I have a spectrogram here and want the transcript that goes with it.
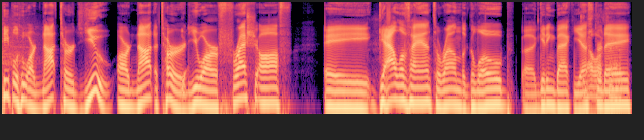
people who are not turds, you are not a turd. You are fresh off a gallivant around the globe, uh, getting back yesterday.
